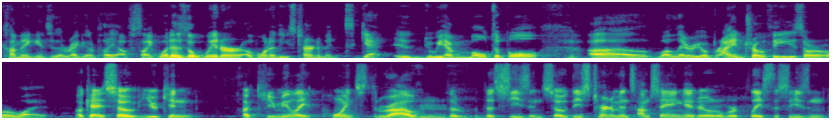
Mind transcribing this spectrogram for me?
coming into the regular playoffs? Like what does the winner of one of these tournaments get? Do we have multiple uh what larry o'brien trophies or, or what? Okay so you can accumulate points throughout mm-hmm. the the season. So these tournaments i'm saying it, it'll replace the season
